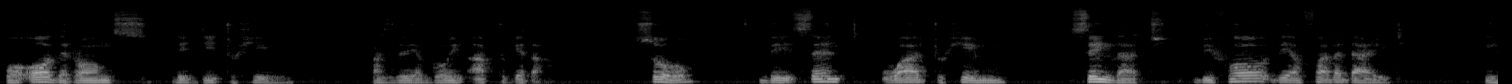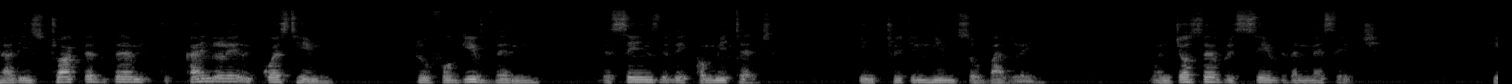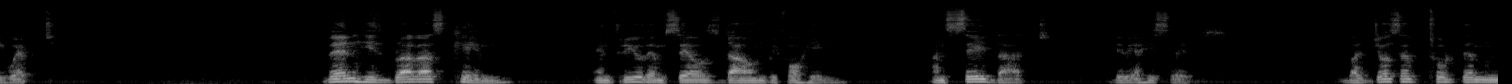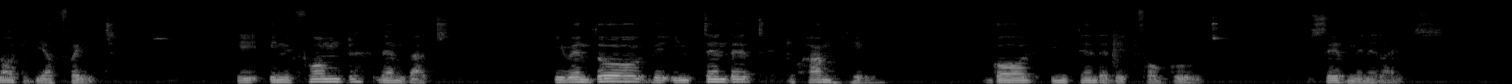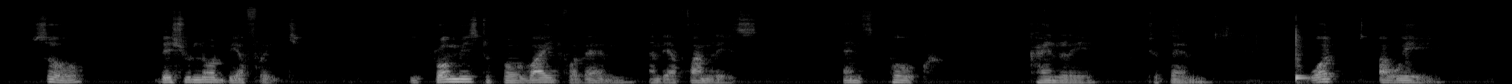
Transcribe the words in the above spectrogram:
for all the wrongs they did to him as they were growing up together. So they sent word to him saying that before their father died, he had instructed them to kindly request him to forgive them the sins that they committed in treating him so badly. When Joseph received the message, he wept. Then his brothers came and threw themselves down before him and said that they were his slaves. But Joseph told them not to be afraid. He informed them that even though they intended to harm him, God intended it for good to save many lives. So they should not be afraid. He promised to provide for them and their families and spoke kindly to them. What a way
